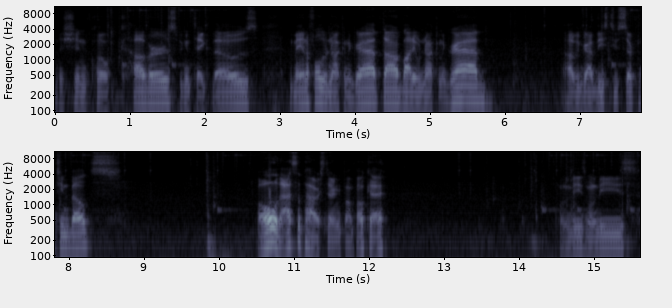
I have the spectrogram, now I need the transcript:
Ignition coil covers. We can take those. Manifold we're not going to grab. Throttle body we're not going to grab. Uh, we can grab these two serpentine belts. Oh, that's the power steering pump. Okay. One of these, one of these.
